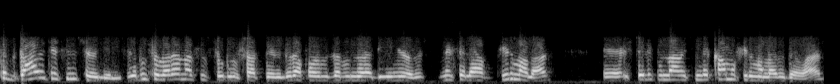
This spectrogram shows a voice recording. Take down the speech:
Tabii daha ötesini söyleyeyim size. Bu sulara nasıl su ruhsat verildi? Raporumuzda bunlara değiniyoruz. Mesela firmalar, e, üstelik bunların içinde kamu firmaları da var.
